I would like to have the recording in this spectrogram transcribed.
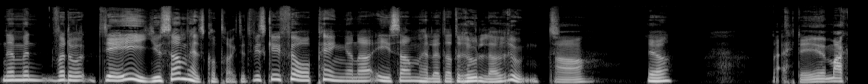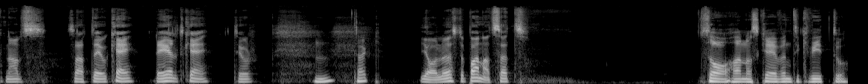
Nej men vadå, det är ju samhällskontraktet. Vi ska ju få pengarna i samhället att rulla runt. Ja. Ja. Nej, det är ju marknads. Så att det är okej. Det är helt okej, Tor. Mm, tack. Jag löste på annat sätt. Sa han och skrev inte kvitto.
